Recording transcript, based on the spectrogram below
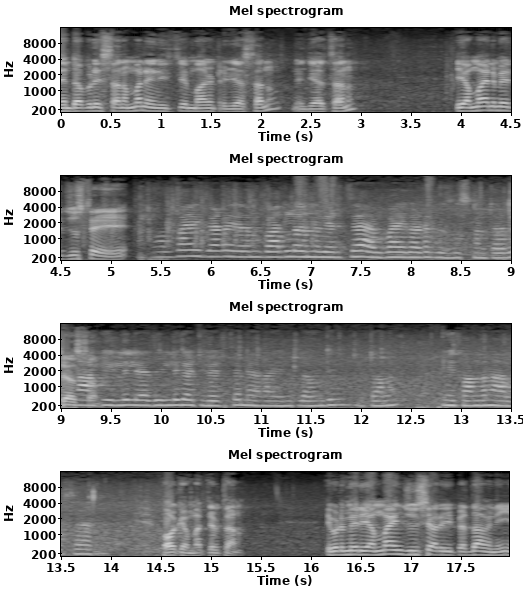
నేను డబ్బులు ఇస్తానమ్మా నేను ఇచ్చి మానిటర్ చేస్తాను నేను చేస్తాను. ఈ అమ్మాయిని మీరు చూస్తే అబ్బాయి కూడా ఏదైనా పెడితే అబ్బాయి కూడా చూసుకుంటాడు. నాకు ఇల్లు లేదు ఇల్లు కట్టి పెడితే నేను ఇంట్లో ఉండి ఉంటాను. మీకు వందనాలు సార్. ఓకే అమ్మా చెప్తాను. ఇప్పుడు మీరు ఈ అమ్మాయిని చూశారు ఈ పెద్దామని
